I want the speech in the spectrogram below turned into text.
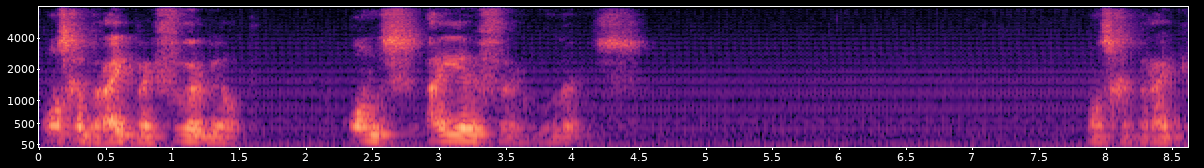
Ons gebruik byvoorbeeld ons eie vermoëns. Ons gebruik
